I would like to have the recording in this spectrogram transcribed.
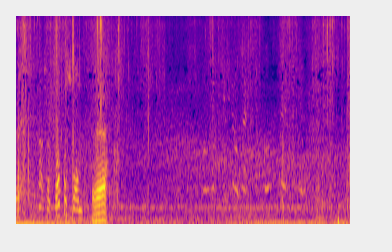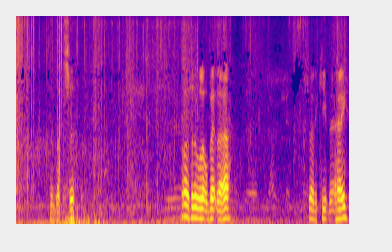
That's a proper swamp. Yeah. I think that's it. Oh, there's another little bit there. Try to keep the hay.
